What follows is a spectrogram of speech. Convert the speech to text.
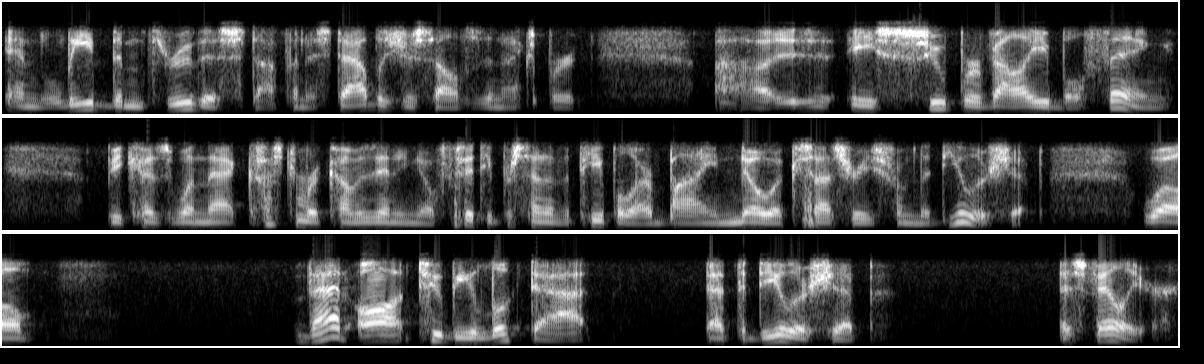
and lead them through this stuff and establish yourself as an expert uh, is a super valuable thing because when that customer comes in, you know, 50% of the people are buying no accessories from the dealership. Well, that ought to be looked at at the dealership as failure.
